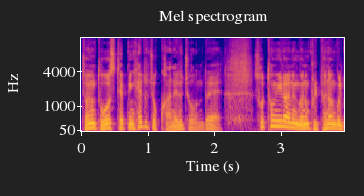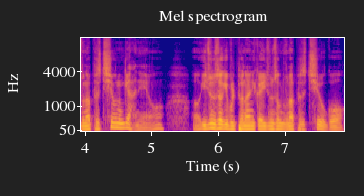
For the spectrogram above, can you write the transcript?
저는 도어 스태핑 해도 좋고 안 해도 좋은데 소통이라는 거는 불편한 걸 눈앞에서 치우는 게 아니에요. 어, 이준석이 불편하니까 이준석 눈앞에서 치우고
